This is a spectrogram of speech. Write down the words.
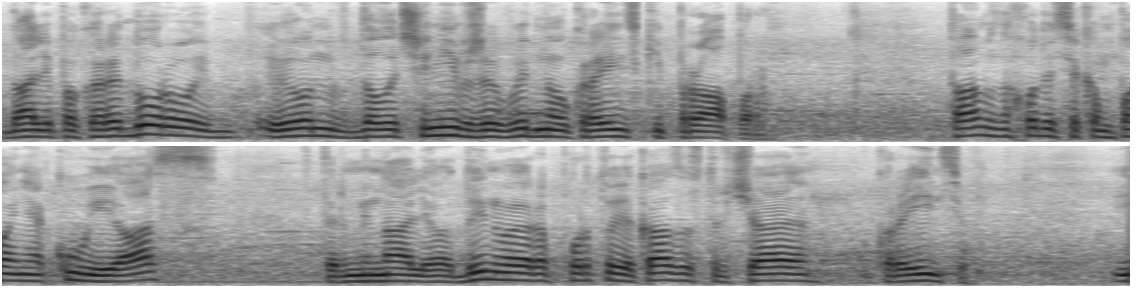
далі по коридору, і вон в далечині вже видно український прапор. Там знаходиться компанія QIAS в терміналі 1 в аеропорту, яка зустрічає українців. І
